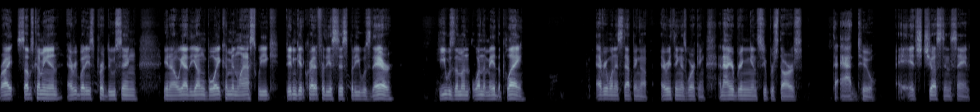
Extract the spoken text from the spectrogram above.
right? Subs coming in, everybody's producing. You know, we had the young boy come in last week, didn't get credit for the assist, but he was there. He was the one, that made the play. Everyone is stepping up. Everything is working. And now you're bringing in superstars to add to. It's just insane.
